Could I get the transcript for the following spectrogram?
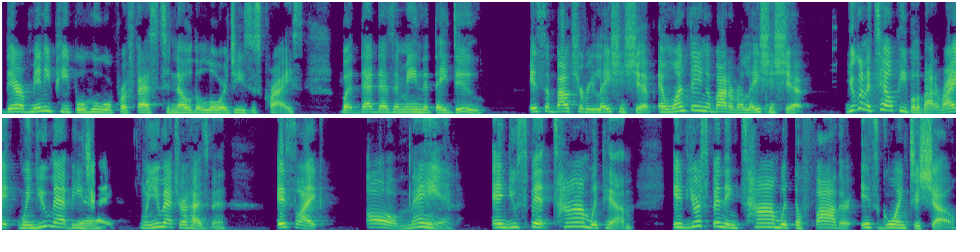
there are many people who will profess to know the Lord Jesus Christ, but that doesn't mean that they do it's about your relationship. And one thing about a relationship, you're going to tell people about it, right? When you met BJ, yeah. when you met your husband, it's like, oh man, and you spent time with him. If you're spending time with the Father, it's going to show.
